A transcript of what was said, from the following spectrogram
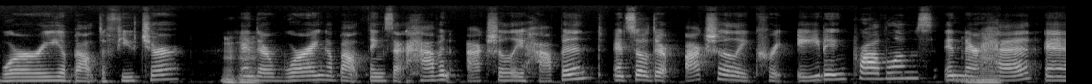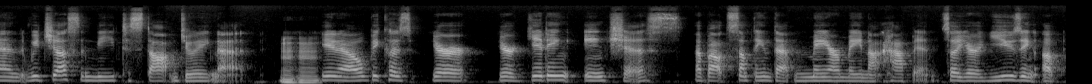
worry about the future. Mm-hmm. And they're worrying about things that haven't actually happened. And so they're actually creating problems in their mm-hmm. head. And we just need to stop doing that. Mm-hmm. You know, because you're you're getting anxious about something that may or may not happen. So you're using up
